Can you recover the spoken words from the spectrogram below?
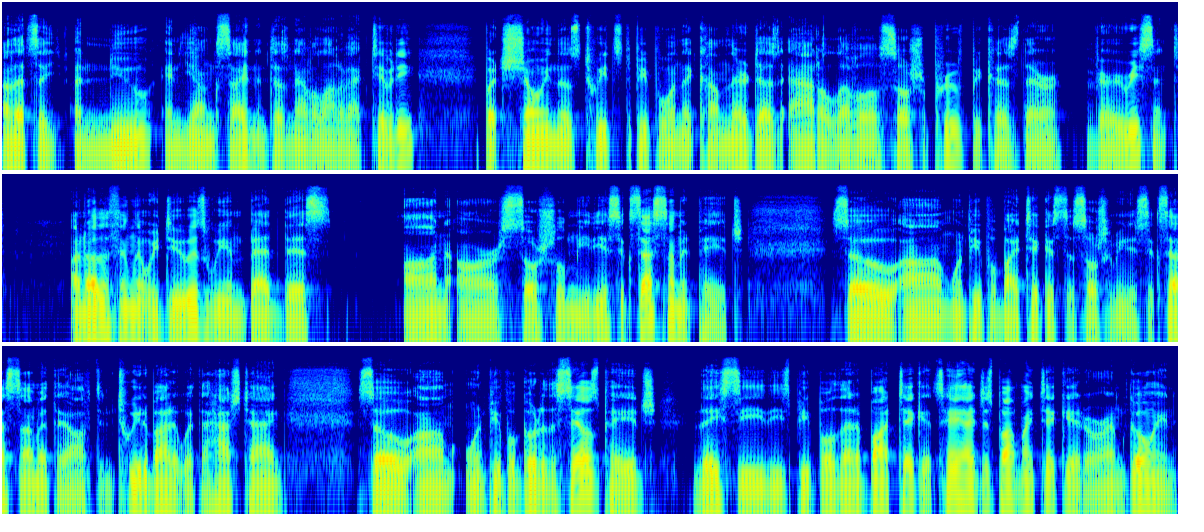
Now, that's a, a new and young site, and it doesn't have a lot of activity but showing those tweets to people when they come there does add a level of social proof because they're very recent. Another thing that we do is we embed this on our social media success summit page. So um, when people buy tickets to Social Media Success Summit, they often tweet about it with the hashtag. So um, when people go to the sales page, they see these people that have bought tickets. Hey, I just bought my ticket, or I'm going.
